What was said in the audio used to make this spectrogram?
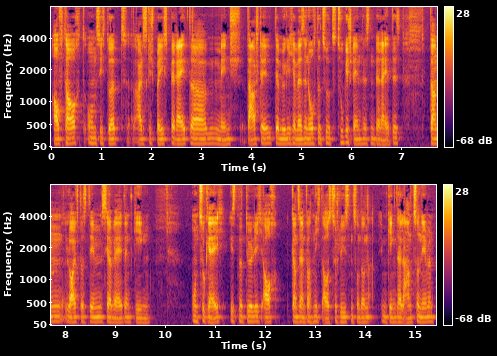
auftaucht und sich dort als gesprächsbereiter Mensch darstellt, der möglicherweise noch dazu zu Zugeständnissen bereit ist, dann läuft das dem sehr weit entgegen. Und zugleich ist natürlich auch ganz einfach nicht auszuschließen, sondern im Gegenteil anzunehmen,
